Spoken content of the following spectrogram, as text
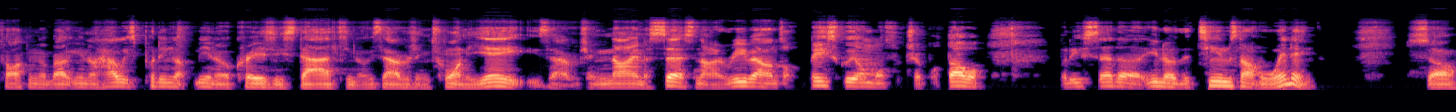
talking about, you know, how he's putting up, you know, crazy stats. You know, he's averaging 28, he's averaging nine assists, nine rebounds, basically almost a triple double but he said, uh, you know, the team's not winning. So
